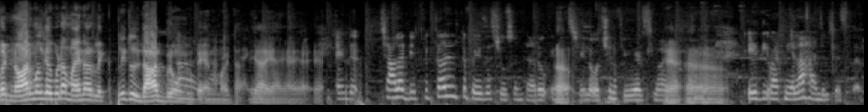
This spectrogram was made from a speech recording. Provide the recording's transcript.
బట్ నార్మల్గా కూడా minor like little dark brown ఉంటాయి అనమాట yeah yeah yeah yeah and చాలా డిఫికల్ట్ ఫేజెస్ చూసుంటారు ఇండస్ట్రీలో వచ్చిన ఫ్యూ ఇయర్స్లో Yeah, uh, కానీ. ఏది వాటిని ఎలా హ్యాండిల్ చేస్తారు?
